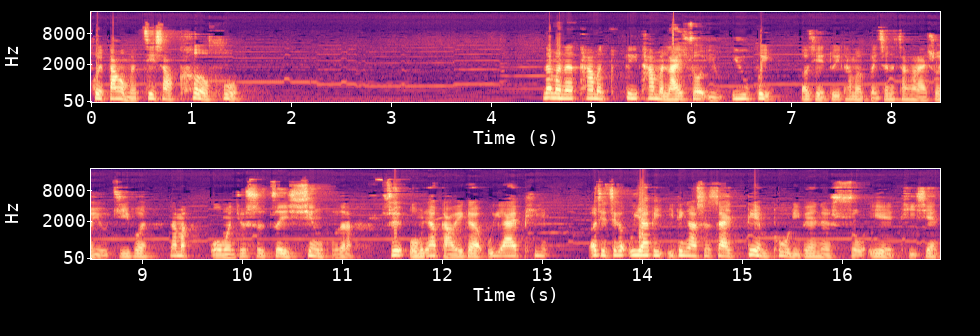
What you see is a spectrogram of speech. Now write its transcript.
会帮我们介绍客户。那么呢，他们对他们来说有优惠，而且对他们本身的账号来说有积分，那么我们就是最幸福的了。所以我们要搞一个 VIP，而且这个 VIP 一定要是在店铺里边的首页体现。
